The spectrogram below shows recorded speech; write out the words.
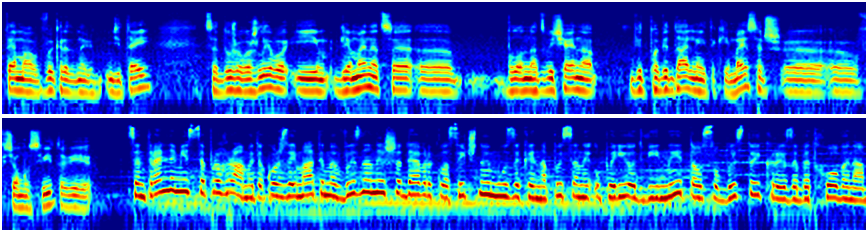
тема викрадених дітей. Це дуже важливо. І для мене це е, було надзвичайно відповідальний такий меседж е, е, всьому світові. Центральне місце програми також займатиме визнаний шедевр класичної музики, написаний у період війни та особистої кризи Бетховена.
